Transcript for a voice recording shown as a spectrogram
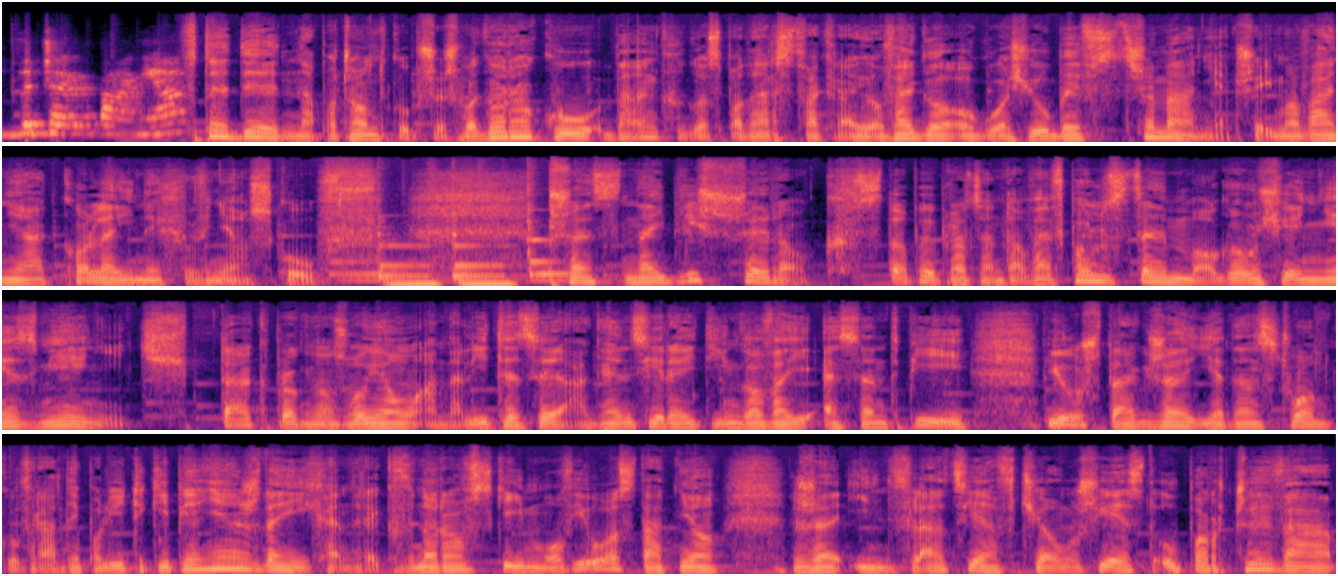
wyczerpania. Wtedy na początku przyszłego roku Bank Gospodarstwa Krajowego ogłosiłby wstrzymanie przyjmowania kolejnych wniosków. Przez najbliższy rok stopy procentowe w Polsce mogą się nie zmienić. Tak prognozują analitycy agencji ratingowej S&P. Już także jeden z członków Rady Polityki Pieniężnej, Henryk Wnorowski, mówił ostatnio, że inflacja wciąż jest uporczywa,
